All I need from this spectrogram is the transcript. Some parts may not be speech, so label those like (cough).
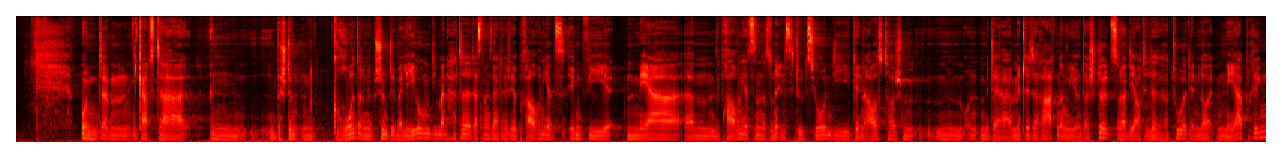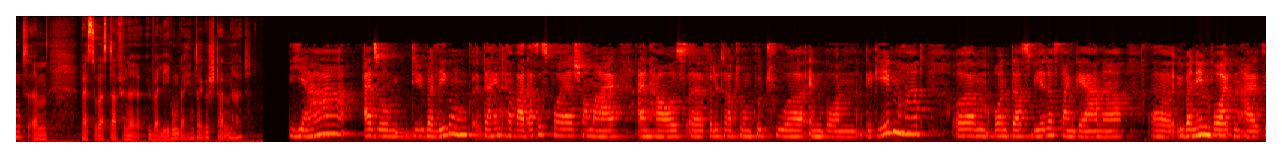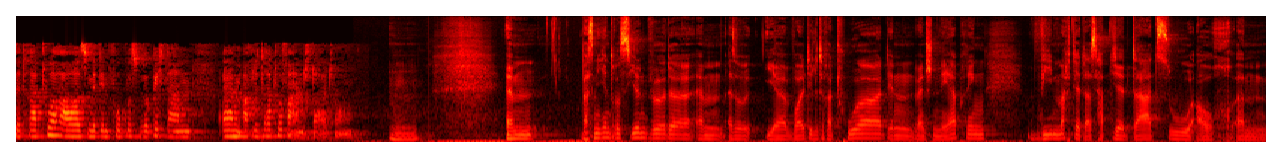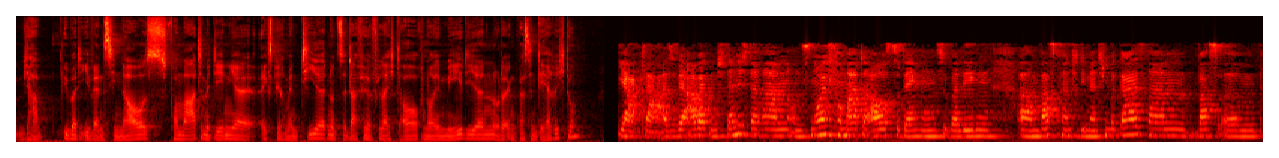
Und ähm, gab es da einen, bestimmten Grund oder eine bestimmte Überlegung, die man hatte, dass man gesagt hat, wir brauchen jetzt irgendwie mehr, ähm, wir brauchen jetzt so eine Institution, die den Austausch mit, der, mit Literaten irgendwie unterstützt oder die auch die Literatur den Leuten näher bringt. Ähm, weißt du, was da für eine Überlegung dahinter gestanden hat? Ja, also die Überlegung dahinter war, dass es vorher schon mal ein Haus äh, für Literatur und Kultur in Bonn gegeben hat und dass wir das dann gerne äh, übernehmen wollten als Literaturhaus mit dem Fokus wirklich dann ähm, auf Literaturveranstaltungen. Mhm. Ähm, was mich interessieren würde, ähm, also ihr wollt die Literatur den Menschen näher bringen. Wie macht ihr das? Habt ihr dazu auch ähm, ja, über die Events hinaus Formate, mit denen ihr experimentiert? Nutzt ihr dafür vielleicht auch neue Medien oder irgendwas in der Richtung? Ja, klar. Also wir arbeiten ständig daran, uns neue Formate auszudenken, zu überlegen, ähm, was könnte die Menschen begeistern, was, ähm,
